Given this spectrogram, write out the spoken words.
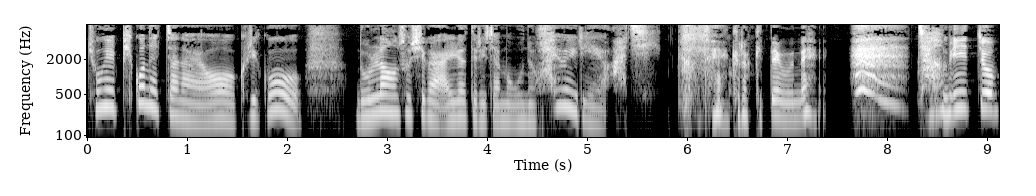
종일 피곤했잖아요. 그리고 놀라운 소식을 알려드리자면 오늘 화요일이에요. 아직. 네, 그렇기 때문에. 잠이 좀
